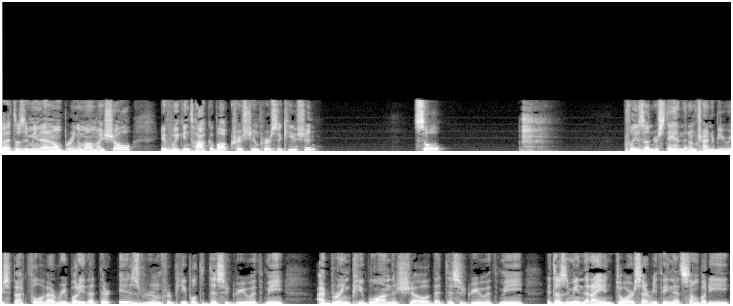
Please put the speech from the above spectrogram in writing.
That doesn't mean that I don't bring them on my show if we can talk about Christian persecution. So please understand that I'm trying to be respectful of everybody, that there is room for people to disagree with me. I bring people on the show that disagree with me. It doesn't mean that I endorse everything that somebody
